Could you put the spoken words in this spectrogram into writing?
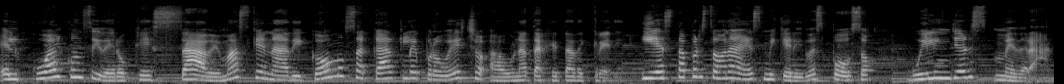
el cual considero que sabe más que nadie cómo sacarle provecho a una tarjeta de crédito. Y esta persona es mi querido esposo, Willingers Medran.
